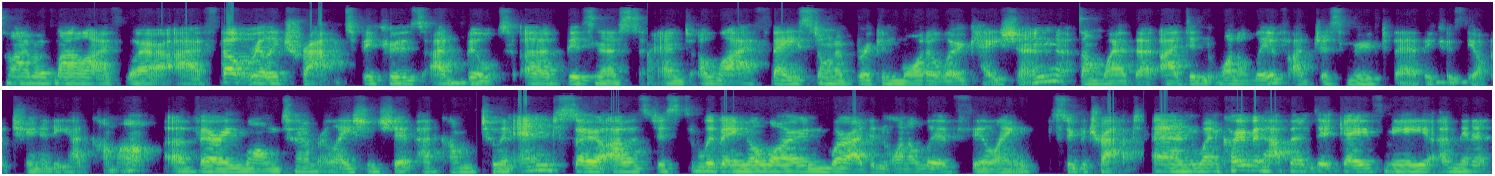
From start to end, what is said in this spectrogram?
time of my life where I felt really trapped because I'd built a business and a life based on a brick and mortar location, somewhere that I didn't want to live. I'd just moved there because the opportunity had come up. A very long term relationship had come to an end. So I was just living alone where I didn't want to live, feeling super trapped. And when COVID happened, it gave me a minute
